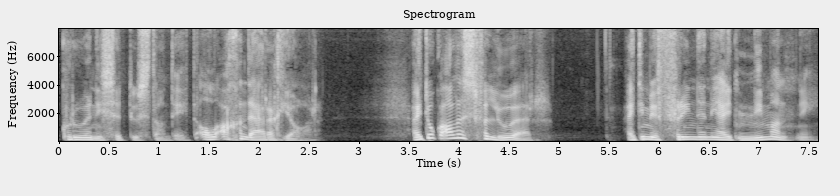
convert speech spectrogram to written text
kroniese toestand het, al 38 jaar. Hy het ook alles verloor. Hy het nie meer vriende nie, hy het niemand nie.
